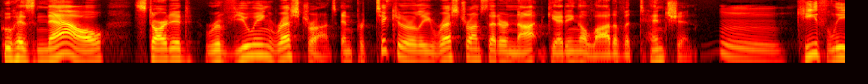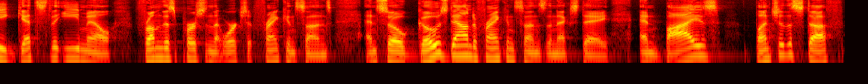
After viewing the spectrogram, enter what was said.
who has now started reviewing restaurants and particularly restaurants that are not getting a lot of attention. Hmm. Keith Lee gets the email from this person that works at Frank and Sons and so goes down to Frank and Sons the next day and buys a bunch of the stuff,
